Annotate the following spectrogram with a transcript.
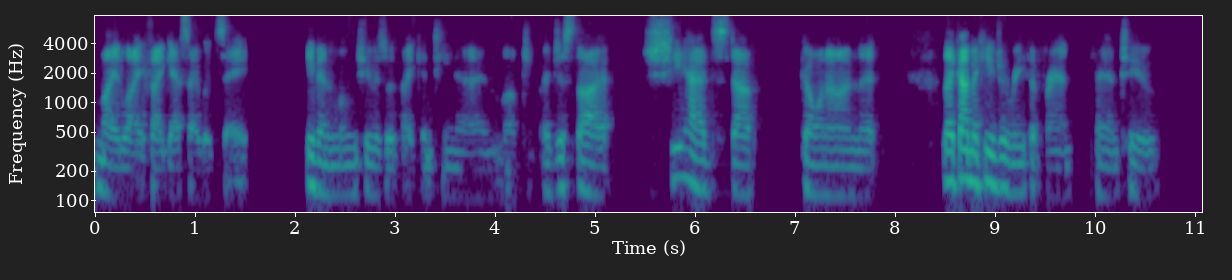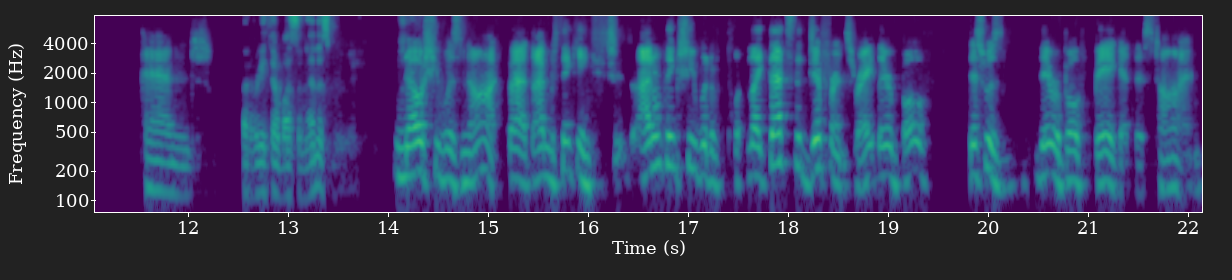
my life, I guess I would say. Even when she was with Ike and Tina, and loved. I just thought she had stuff going on that, like I'm a huge Aretha fan fan too, and But Aretha wasn't in this movie. no, she was not. But I'm thinking, I don't think she would have pl- like. That's the difference, right? They're both. This was they were both big at this time,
